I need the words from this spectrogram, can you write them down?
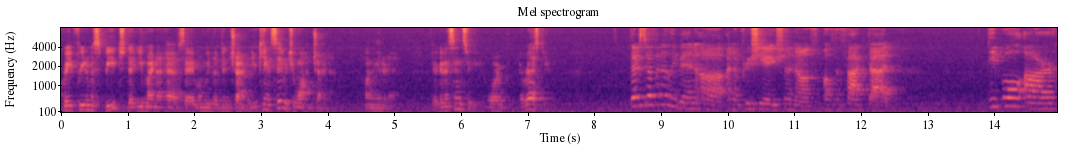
great freedom of speech that you might not have, say, when we lived in China. You can't say what you want in China on the internet. They're going to censor you or arrest you. There's definitely been uh, an appreciation of, of the fact that people are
